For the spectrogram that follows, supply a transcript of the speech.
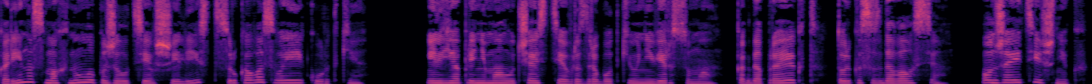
Карина смахнула пожелтевший лист с рукава своей куртки. Илья принимал участие в разработке универсума, когда проект только создавался. Он же айтишник.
